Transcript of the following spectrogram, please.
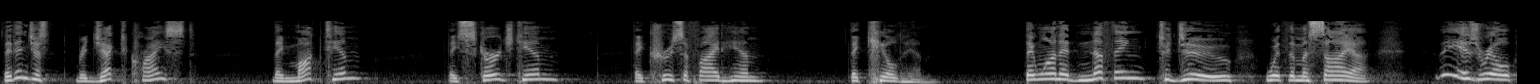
They didn't just reject Christ, they mocked him, they scourged him, they crucified him, they killed him. They wanted nothing to do with the Messiah. Israel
